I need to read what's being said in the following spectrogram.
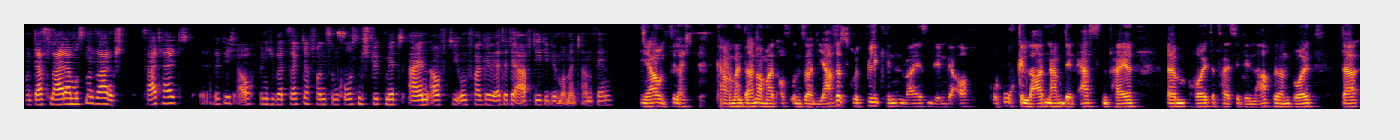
Und das leider, muss man sagen, zahlt halt wirklich auch, bin ich überzeugt davon, zum großen Stück mit ein auf die Umfragewerte der AfD, die wir momentan sehen. Ja, und vielleicht kann man da nochmal auf unseren Jahresrückblick hinweisen, den wir auch hochgeladen haben, den ersten Teil ähm, heute, falls ihr den nachhören wollt. Da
